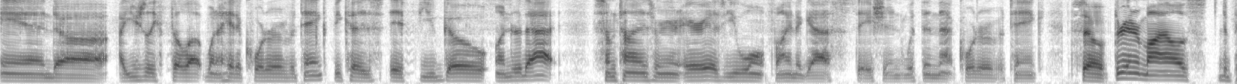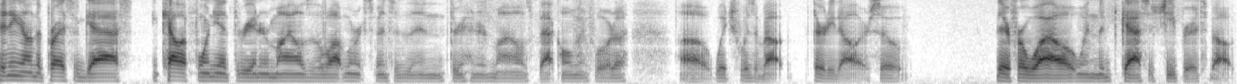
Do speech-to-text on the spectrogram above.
and uh, I usually fill up when I hit a quarter of a tank because if you go under that, sometimes when you're in areas you won't find a gas station within that quarter of a tank. So 300 miles, depending on the price of gas. In California, 300 miles is a lot more expensive than 300 miles back home in Florida, uh, which was about $30. So there for a while, when the gas is cheaper, it's about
